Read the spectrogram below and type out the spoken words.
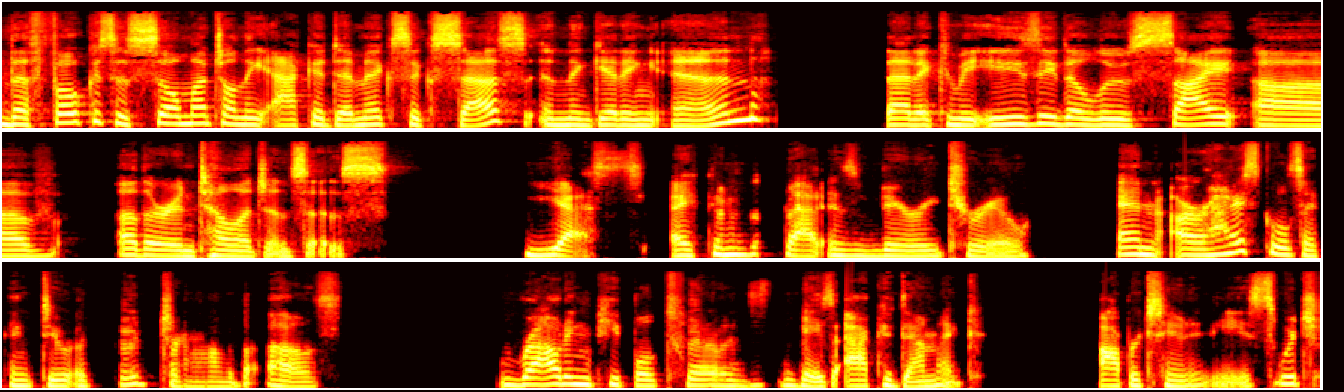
the focus is so much on the academic success and the getting in that it can be easy to lose sight of other intelligences. Yes, I think that is very true. And our high schools, I think, do a good job of routing people towards these academic opportunities, which,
